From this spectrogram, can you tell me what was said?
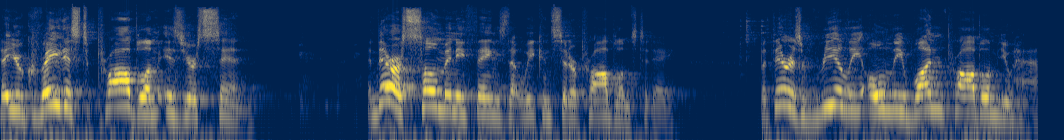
that your greatest problem is your sin. And there are so many things that we consider problems today. But there is really only one problem you have.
